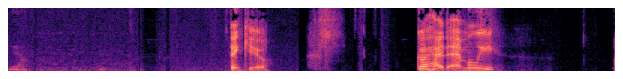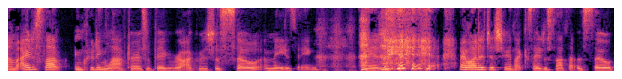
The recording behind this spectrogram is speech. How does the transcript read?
Yeah. Thank you. Go ahead, Emily. Um, I just thought including laughter as a big rock was just so amazing. And I wanted to share that because I just thought that was so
